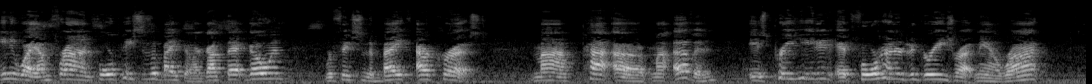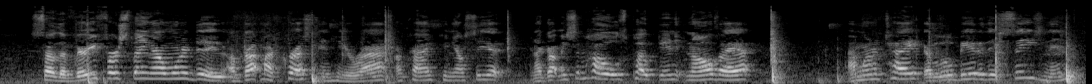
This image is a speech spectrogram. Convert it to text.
Anyway, I'm frying four pieces of bacon. I got that going. We're fixing to bake our crust. My pie, uh, my oven is preheated at 400 degrees right now, right? So the very first thing I want to do, I've got my crust in here, right? Okay, can y'all see it? And I got me some holes poked in it and all that. I'm going to take a little bit of this seasoning.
